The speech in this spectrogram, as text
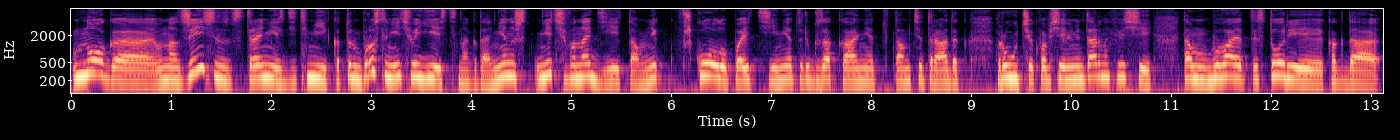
много у нас женщин в стране с детьми, которым просто нечего есть иногда, не на нечего надеть, там, не в школу пойти, нет рюкзака, нет там тетрадок, ручек, вообще элементарных вещей. Там бывают истории, когда,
